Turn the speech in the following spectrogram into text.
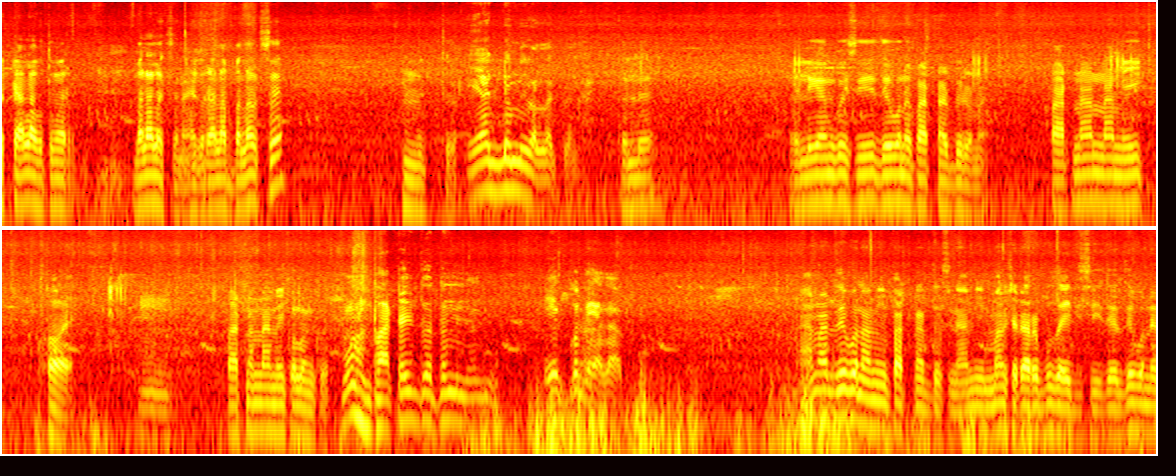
একটা আলাপ তোমার ভালো লাগছে না? এবার আলাপ ভালো লাগছে? হুম তো। একদমই ভালো লাগবে না। তাহলে এর লিগে আমি কইছি জীবনে পার্টনার ধরো না। পার্টনার নামেই ক্ষয়। পার্টনার নামেই কলঙ্ক। আমার জীবন আমি পার্টনার ধরছি না আমি মানুষের আরও বুঝাই দিছি যে জীবনে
